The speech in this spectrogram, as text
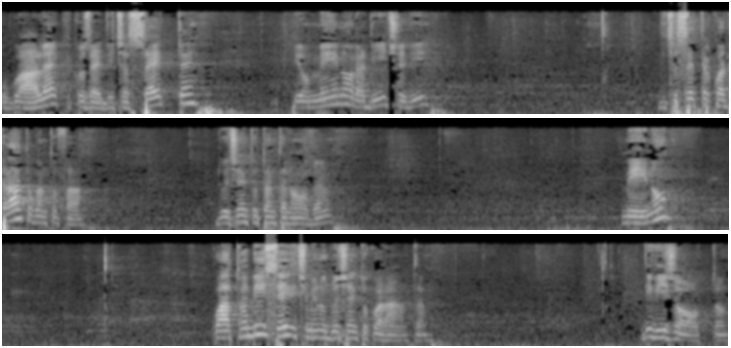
uguale, che cos'è? 17 più o meno radice di? 17 al quadrato quanto fa? 289 meno? 4b 16 meno 240 diviso 8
